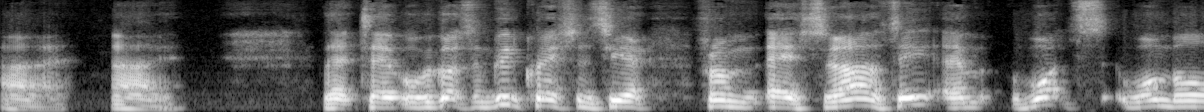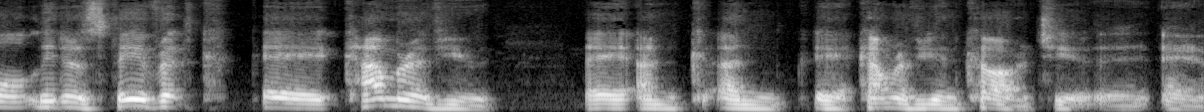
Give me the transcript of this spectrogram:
Aye, aye. That uh, well, we've got some good questions here from uh, Serenity. Um, what's Womble Leader's favourite uh, camera view uh, and and uh, camera view and car to, uh,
